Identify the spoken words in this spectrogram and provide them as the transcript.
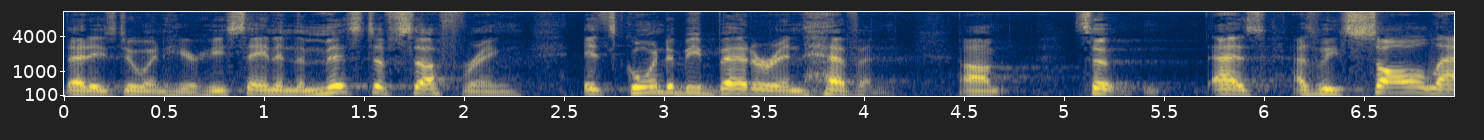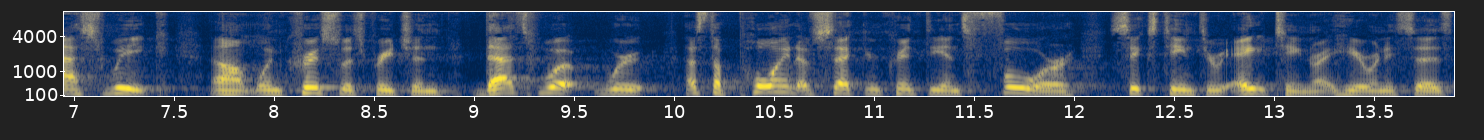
that he's doing here. He's saying, in the midst of suffering, it's going to be better in heaven. Um, so, as, as we saw last week um, when Chris was preaching, that's what we're, that's the point of 2 Corinthians 4, 16 through 18, right here when he says,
